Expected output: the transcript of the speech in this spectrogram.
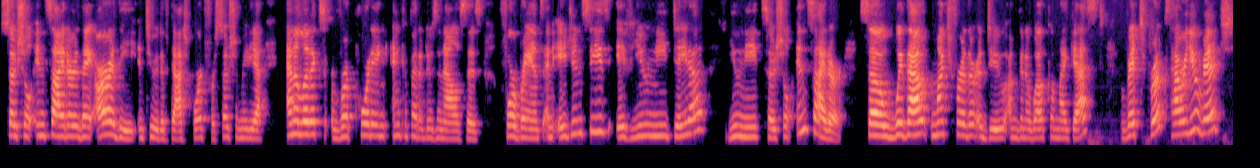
Social Insider. They are the intuitive dashboard for social media analytics, reporting, and competitors analysis for brands and agencies. If you need data, you need Social Insider. So, without much further ado, I'm going to welcome my guest, Rich Brooks. How are you, Rich?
